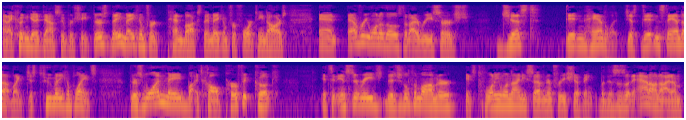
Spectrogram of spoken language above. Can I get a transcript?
And I couldn't get it down super cheap. There's, they make them for 10 bucks. They make them for $14. And every one of those that I researched just didn't handle it. Just didn't stand up. Like just too many complaints. There's one made by, it's called Perfect Cook. It's an instant read digital thermometer. It's twenty one ninety seven and free shipping. But this is an add on item,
